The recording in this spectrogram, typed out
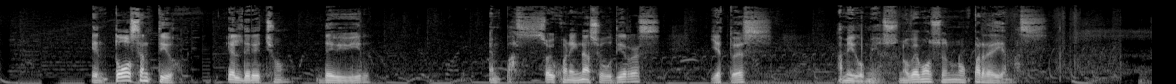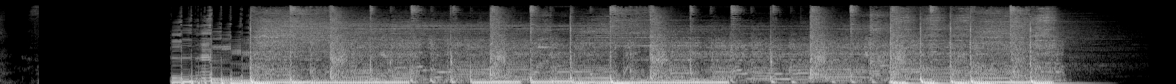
en todo sentido, el derecho de vivir en paz. Soy Juan Ignacio Gutiérrez y esto es Amigos Míos. Nos vemos en unos par de días más.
